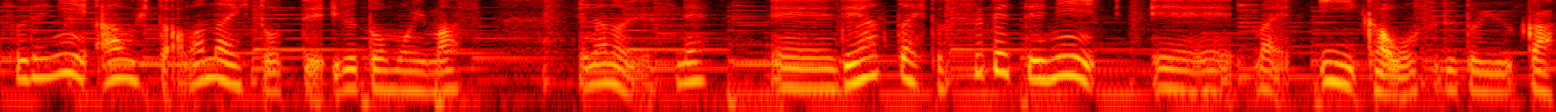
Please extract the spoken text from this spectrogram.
それに合う人合わない人っていると思います。なのでですね、えー、出会った人全てに、えーまあ、いい顔をするというか、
